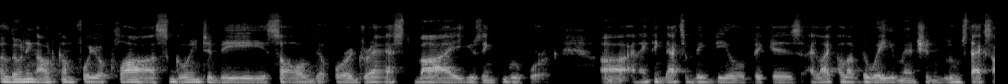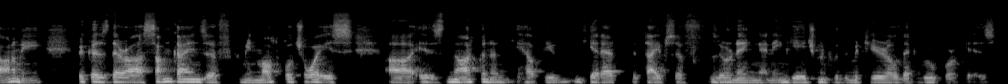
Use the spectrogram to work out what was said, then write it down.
a learning outcome for your class going to be solved or addressed by using group work uh, and I think that's a big deal because I like I love the way you mentioned Bloom's taxonomy because there are some kinds of I mean multiple choice uh, is not going to help you get at the types of learning and engagement with the material that group work is,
